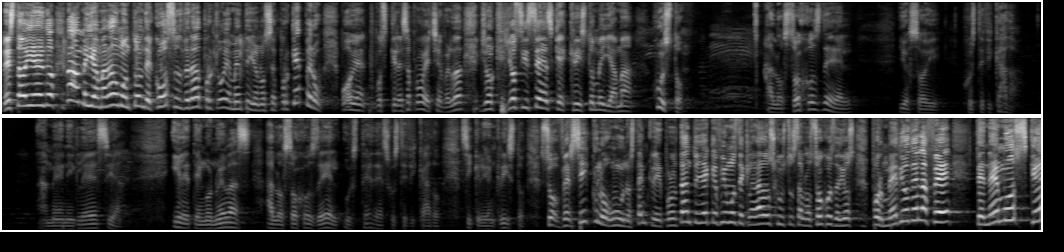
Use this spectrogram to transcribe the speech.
¿Me está oyendo? No, me llamarán un montón de cosas, ¿verdad? Porque obviamente yo no sé por qué, pero pues que les aproveche, ¿verdad? Yo, lo que yo sí sé es que Cristo me llama justo. A los ojos de Él yo soy justificado. Amén, iglesia y le tengo nuevas a los ojos de Él. Usted es justificado si cree en Cristo. So, versículo 1 está increíble. Por lo tanto, ya que fuimos declarados justos a los ojos de Dios por medio de la fe, tenemos que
